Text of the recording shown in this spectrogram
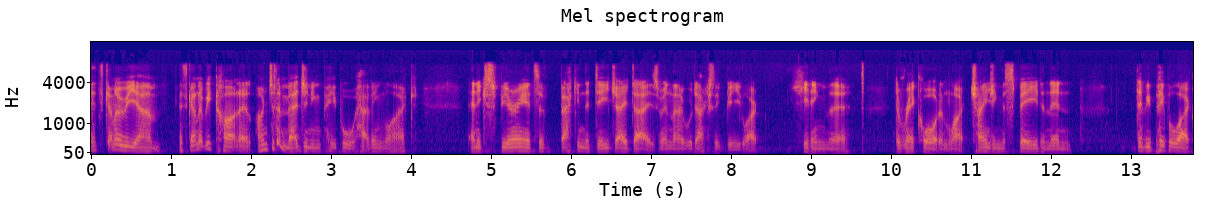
it's to be um, it's going to be kind of. I'm just imagining people having like an experience of back in the DJ days when they would actually be like hitting the the record and like changing the speed, and then there'd be people like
